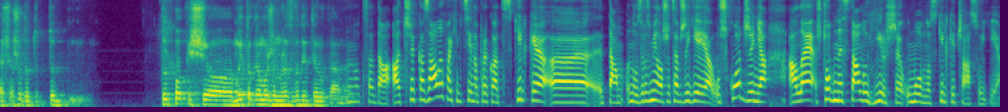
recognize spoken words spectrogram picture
а що тут, тут, тут, поки що ми тільки можемо розводити руками. Ну це да. А чи казали фахівці, наприклад, скільки е, там ну зрозуміло, що це вже є ушкодження, але щоб не стало гірше, умовно, скільки часу є?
